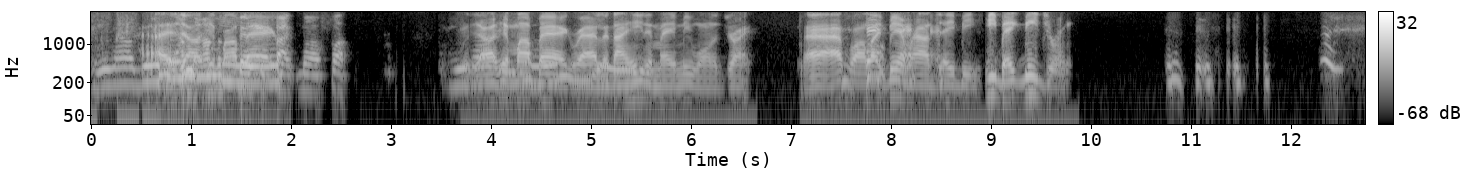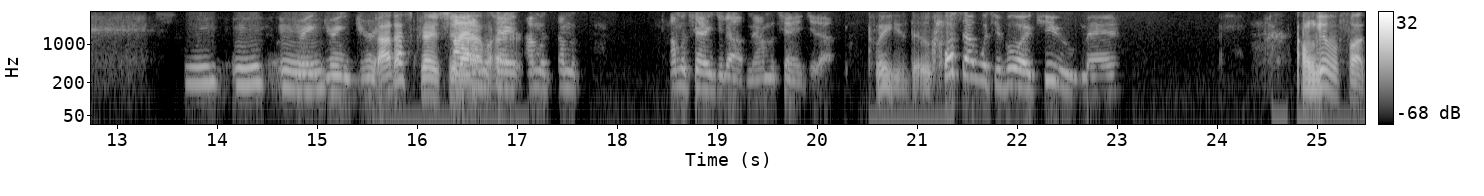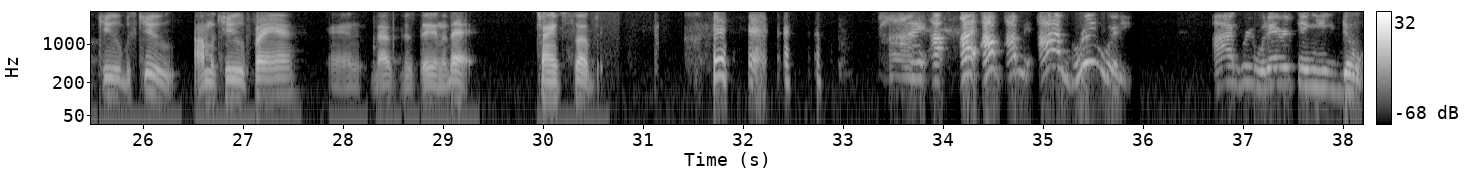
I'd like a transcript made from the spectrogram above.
you gonna be Hey, y'all hit my bag. Like motherfucker. You Y'all gonna hear my bag you rattling. Now he done made me want to drink. Uh, that's why I like being around JB. He make me drink. mm, mm, mm. Drink, drink, drink. Oh, that's great shit All right, I I'm gonna change. I'm gonna, I'm gonna, I'm gonna change it up, man. I'm gonna change it up. Please do. What's up with your boy Cube, man? I don't give a fuck. Cube is Cube. I'm a Cube fan, and that's just the end of that. Change the subject. I, I, I, I, I, mean, I agree with him. I agree with everything he's doing.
